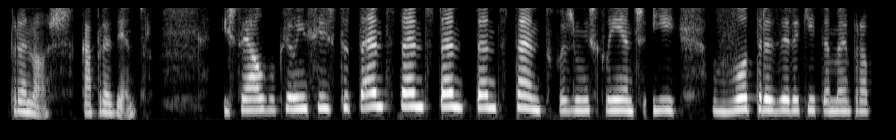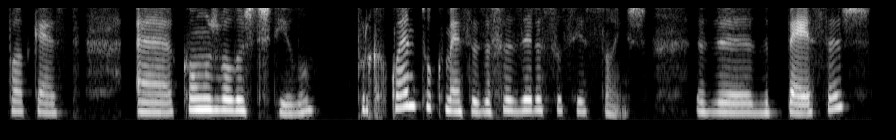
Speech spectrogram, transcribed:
para nós, cá para dentro. Isto é algo que eu insisto tanto, tanto, tanto, tanto, tanto com as minhas clientes e vou trazer aqui também para o podcast uh, com os valores de estilo, porque quando tu começas a fazer associações de, de peças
